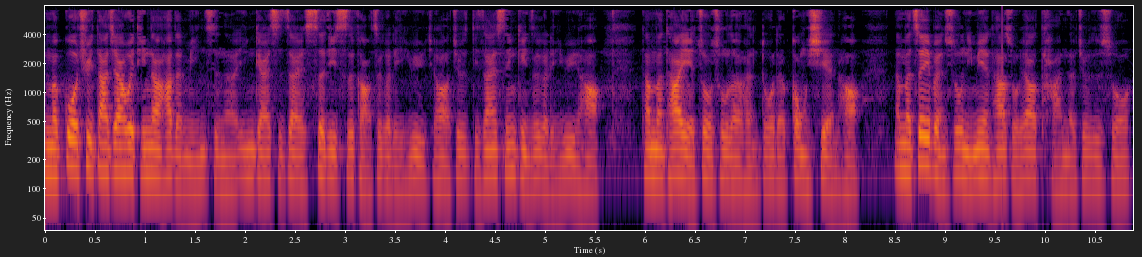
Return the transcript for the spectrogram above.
那么过去大家会听到他的名字呢，应该是在设计思考这个领域哈，就是 design thinking 这个领域哈。那么他也做出了很多的贡献哈。那么这一本书里面他所要谈的就是说，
